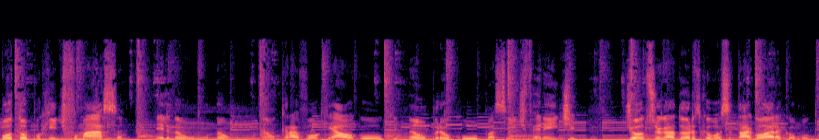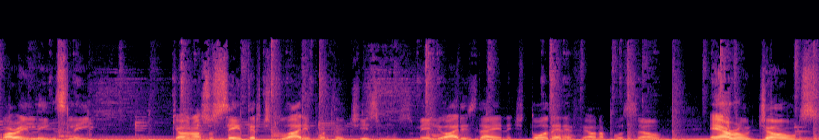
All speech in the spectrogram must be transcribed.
botou um pouquinho de fumaça. Ele não, não, não cravou que é algo que não preocupa, assim, diferente de outros jogadores que eu vou citar agora, como Corey Linsley, que é o nosso center titular importantíssimo, um dos melhores da N de toda a NFL na posição. Aaron Jones,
